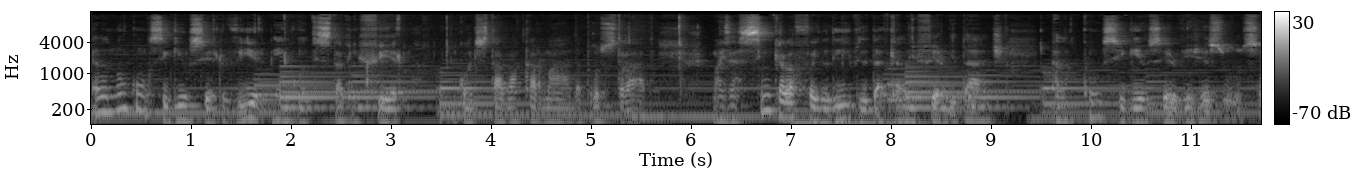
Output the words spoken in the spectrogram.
Ela não conseguiu servir enquanto estava enferma, enquanto estava acamada, prostrada. Mas assim que ela foi livre daquela enfermidade, ela conseguiu servir Jesus.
